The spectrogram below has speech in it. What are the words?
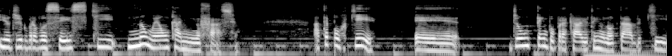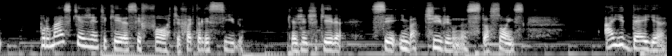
e eu digo para vocês que não é um caminho fácil. Até porque, é, de um tempo para cá, eu tenho notado que, por mais que a gente queira ser forte, fortalecido, que a gente queira ser imbatível nas situações, a ideia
